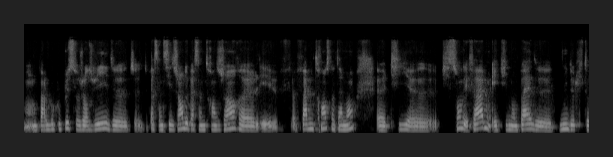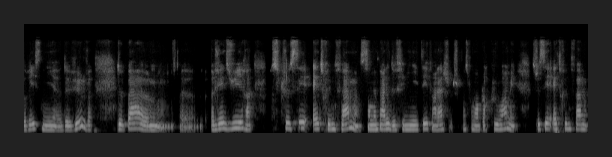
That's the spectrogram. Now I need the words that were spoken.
on parle beaucoup plus aujourd'hui de, personnes cisgenres, de personnes transgenres, euh, les femmes trans notamment, euh, qui, qui sont des femmes et qui n'ont pas de, ni de clitoris ni de vulve, de pas réduire ce que c'est être une femme, sans même parler de féminité. Enfin là, je, je pense qu'on va encore plus loin, mais ce que c'est être une femme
